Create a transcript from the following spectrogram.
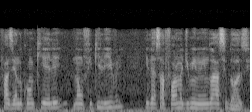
fazendo com que ele não fique livre e dessa forma diminuindo a acidose.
